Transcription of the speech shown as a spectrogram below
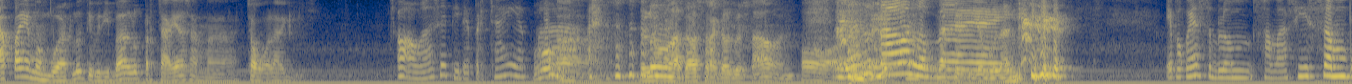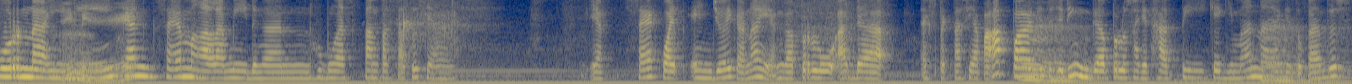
apa yang membuat lu tiba-tiba lu percaya sama cowok lagi? Oh awalnya saya tidak percaya pak. Oh. Belum nggak tahu struggle gue setahun. Oh, Udah setahun loh Masih tiga bulan. Ya pokoknya sebelum sama si sempurna ini, Ini. kan saya mengalami dengan hubungan tanpa status yang ya saya quite enjoy karena ya nggak perlu ada ekspektasi apa-apa Hmm. gitu. Jadi nggak perlu sakit hati kayak gimana gitu kan. Terus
